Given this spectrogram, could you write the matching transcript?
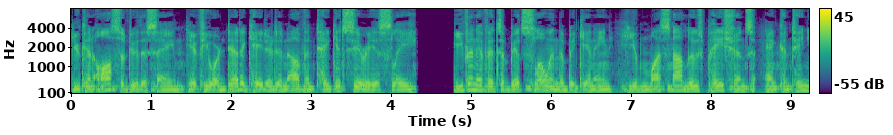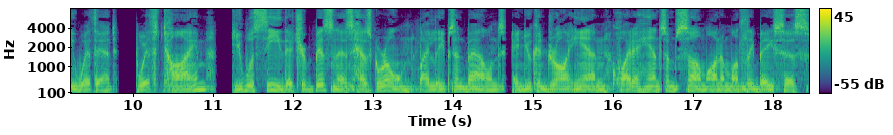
You can also do the same if you are dedicated enough and take it seriously. Even if it's a bit slow in the beginning, you must not lose patience and continue with it. With time, you will see that your business has grown by leaps and bounds, and you can draw in quite a handsome sum on a monthly basis.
